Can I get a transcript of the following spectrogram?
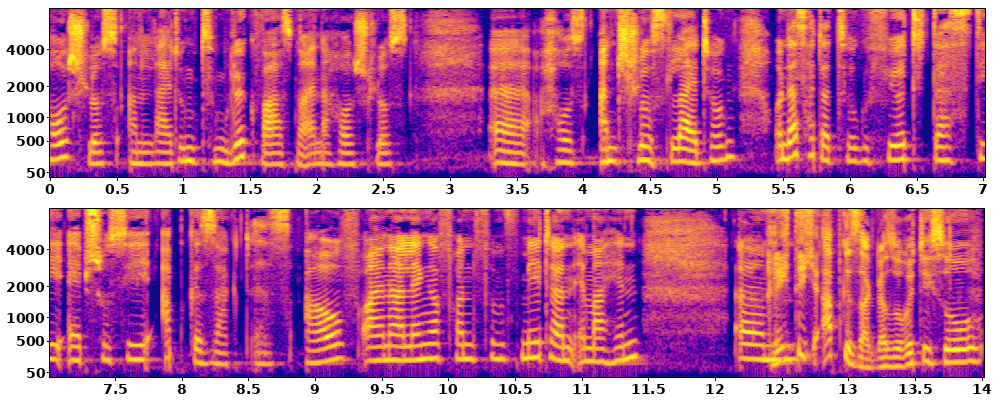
Hausschlussanleitung. Zum Glück war es nur eine Hausschluss äh, Hausanschlussleitung. Und das hat dazu geführt, dass die Elbchaussee abgesackt ist. Auf einer Länge von fünf Metern immerhin. Ähm, richtig abgesackt, also richtig so.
